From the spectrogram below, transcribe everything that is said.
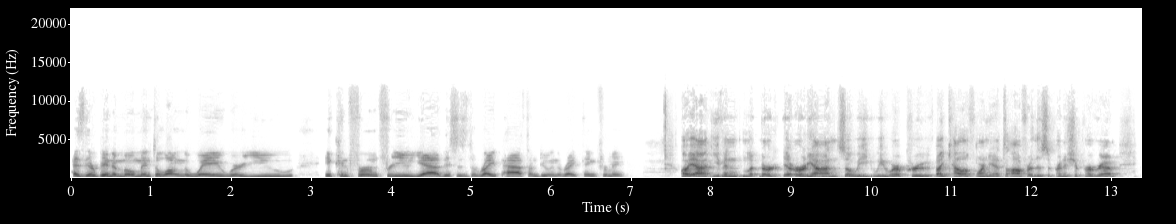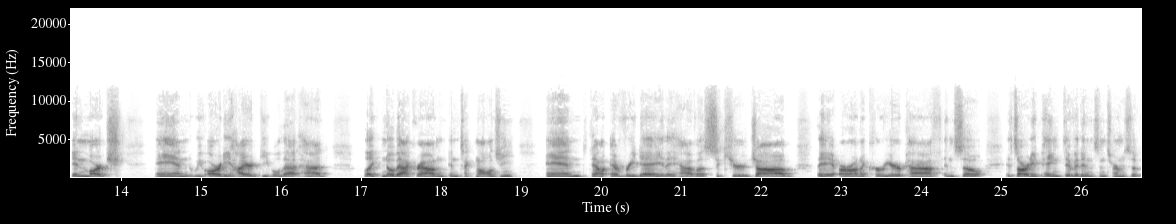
Has there been a moment along the way where you it confirmed for you, yeah, this is the right path. I'm doing the right thing for me? Oh yeah, even er, early on. So we we were approved by California to offer this apprenticeship program in March, and we've already hired people that had like no background in technology, and now every day they have a secure job. They are on a career path, and so it's already paying dividends in terms of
